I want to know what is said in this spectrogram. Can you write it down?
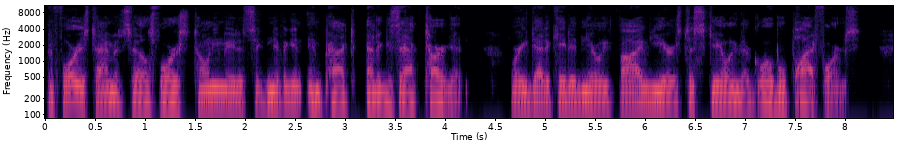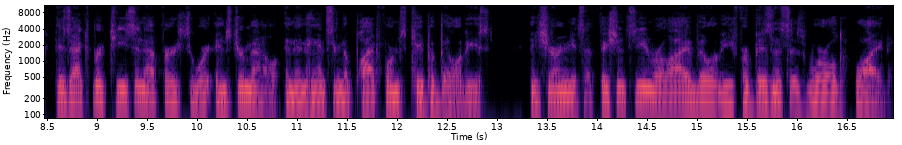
Before his time at Salesforce, Tony made a significant impact at ExactTarget, where he dedicated nearly five years to scaling their global platforms. His expertise and efforts were instrumental in enhancing the platform's capabilities, ensuring its efficiency and reliability for businesses worldwide.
